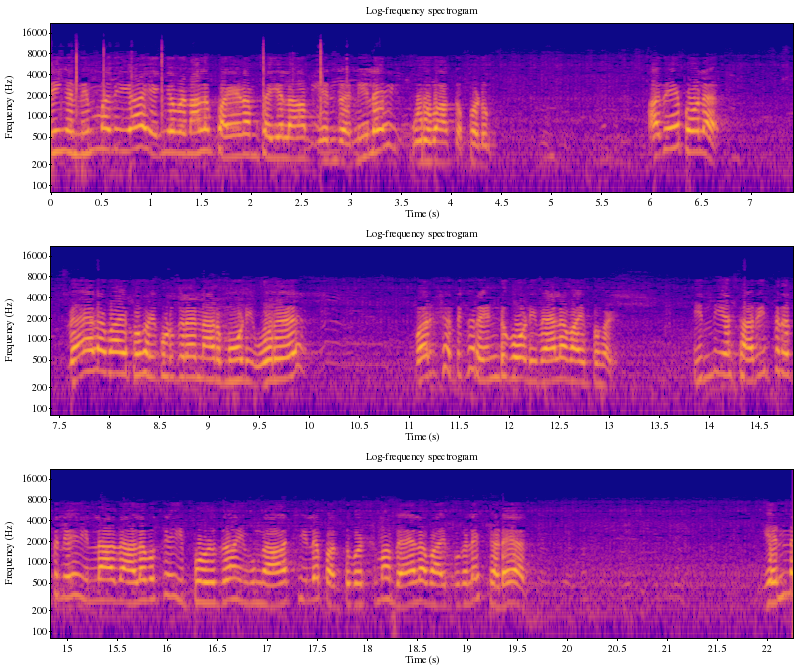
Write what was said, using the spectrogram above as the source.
நீங்க நிம்மதியா எங்க வேணாலும் பயணம் செய்யலாம் என்ற நிலை உருவாக்கப்படும். அதே போல வேலை வாய்ப்புகள் கொடுக்கிறேன்னாரு மோடி. ஒரு வருஷத்துக்கு ரெண்டு கோடி வேலை வாய்ப்புகள். இந்திய சரித்திரத்திலே இல்லாத அளவுக்கு இப்பொழுதுதான் இவங்க ஆட்சியில பத்து வருஷமா வேலை வாய்ப்புகளே கிடையாது. என்ன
